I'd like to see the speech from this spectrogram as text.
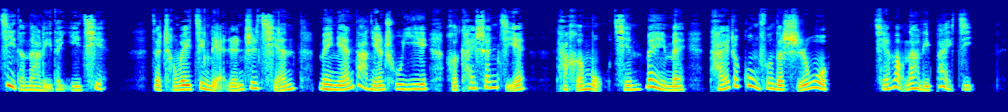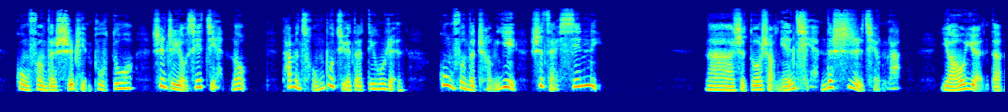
记得那里的一切，在成为净脸人之前，每年大年初一和开山节，他和母亲、妹妹抬着供奉的食物前往那里拜祭。供奉的食品不多，甚至有些简陋，他们从不觉得丢人。供奉的诚意是在心里。那是多少年前的事情了。遥远的，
